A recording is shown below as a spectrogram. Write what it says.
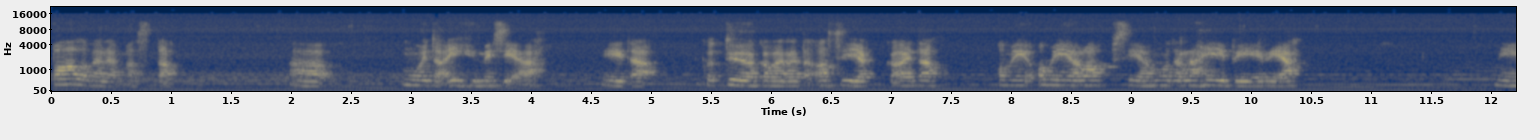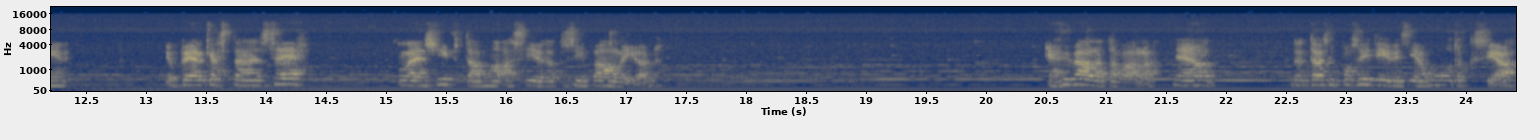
palvelemasta ää, muita ihmisiä, niitä työkavereita, asiakkaita, omia, omia lapsia ja muuta lähipiiriä, niin jo pelkästään se tulee shiftaamaan asioita tosi paljon. Ja hyvällä tavalla. Ne on, ne on täysin positiivisia muutoksia,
